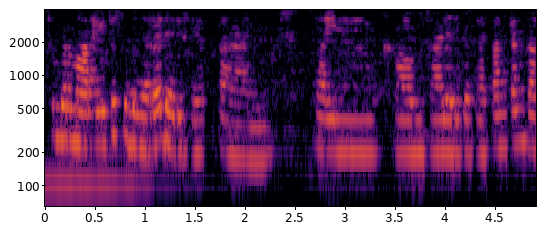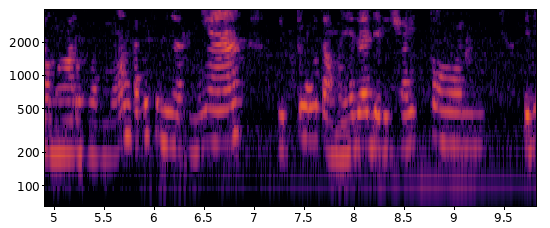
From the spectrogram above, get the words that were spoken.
Sumber marah itu sebenarnya dari setan. Selain kalau misalnya dari kesehatan kan kalau mengaruh hormon, tapi sebenarnya itu utamanya adalah dari syaiton. Jadi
